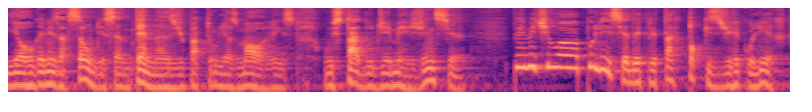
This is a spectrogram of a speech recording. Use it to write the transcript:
e a organização de centenas de patrulhas móveis, o estado de emergência permitiu à polícia decretar toques de recolher,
